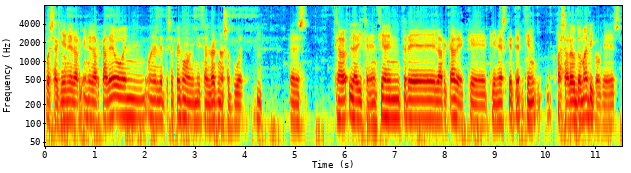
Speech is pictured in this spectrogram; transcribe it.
Pues aquí en el, ar- en el arcade o en, o en el de PSP, como bien dice Albert, no se puede. Mm. Es, claro, la diferencia entre el arcade, que tienes que te- tien- pasar automático, que es,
